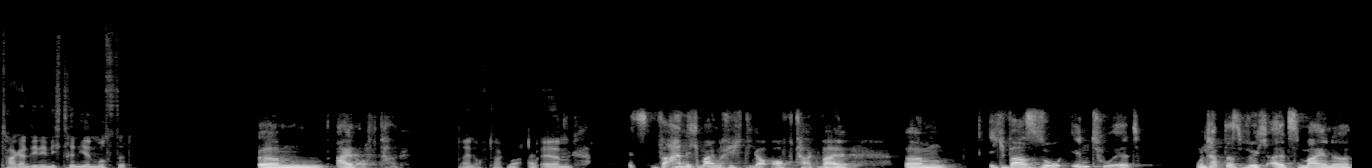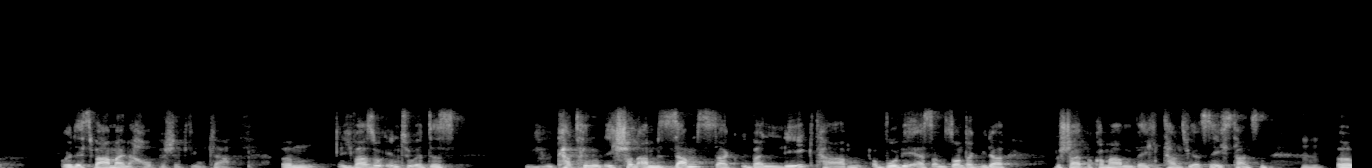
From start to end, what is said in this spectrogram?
Tage, an denen ihr nicht trainieren musstet? Ähm, ein Off-Tag. Ein Off-Tag. Ähm, es war nicht mein richtiger Off-Tag, weil ähm, ich war so into it und habe das wirklich als meine, und es war meine Hauptbeschäftigung, klar. Ähm, ich war so into it, dass Katrin und ich schon am Samstag überlegt haben, obwohl wir erst am Sonntag wieder Bescheid bekommen haben, welchen Tanz wir als nächstes tanzen, mhm. äh,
